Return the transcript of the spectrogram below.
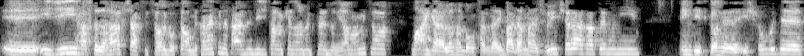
ایجی 77 64 گفته آمریکا نتونه ارز دیجیتال رو کنار بگذاره دنیا هم همینطور. ما اگر الان هم به اون سمت داریم بعدا مجبوریم چرا عقب بمونیم؟ این دیدگاه ایشون بوده.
